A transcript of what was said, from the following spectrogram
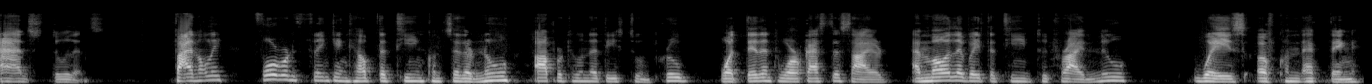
and students. Finally, forward thinking helped the team consider new opportunities to improve what didn't work as desired and motivate the team to try new ways of connecting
